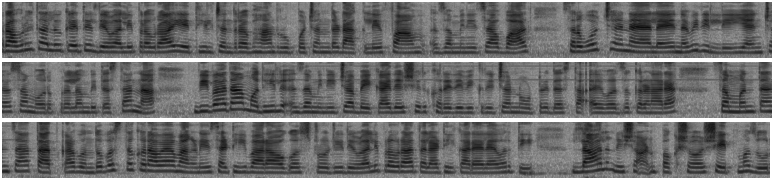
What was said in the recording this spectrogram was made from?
रावरी तालुक्यातील देवळाली प्रवरा येथील चंद्रभान रूपचंद डाकले फार्म जमिनीचा वाद सर्वोच्च न्यायालय नवी दिल्ली यांच्या समोर प्रलंबित असताना विवादामधील जमिनीच्या बेकायदेशीर खरेदी विक्रीच्या नोटरी दस्ताऐवज करणाऱ्या संबंधांचा तात्काळ बंदोबस्त करावा या मागणीसाठी बारा ऑगस्ट रोजी देवळाली प्रवरा तलाठी कार्यालयावरती लाल निशाण पक्ष शेतमजूर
